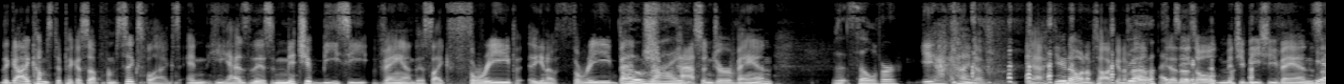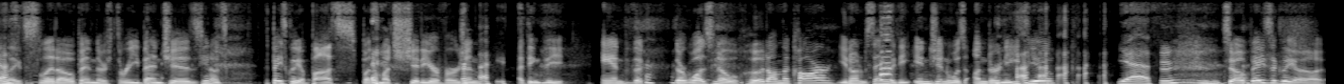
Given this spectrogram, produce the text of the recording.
The guy comes to pick us up from Six Flags, and he has this Mitsubishi van, this like three, you know, three bench Oh, right. passenger van. Is it silver? Yeah, kind of. Yeah, you know what I'm talking about. Yeah, those old Mitsubishi vans. Yes. So they slid open. There's three benches. You know, it's, it's basically a bus, but a much shittier version. Right. I think the and the there was no hood on the car. You know what I'm saying? Like the engine was underneath you. Yes. So basically, a,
